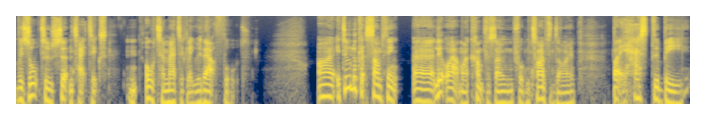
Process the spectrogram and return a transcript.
resort to certain tactics automatically without thought. I do look at something a uh, little out of my comfort zone from time to time, but it has to be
